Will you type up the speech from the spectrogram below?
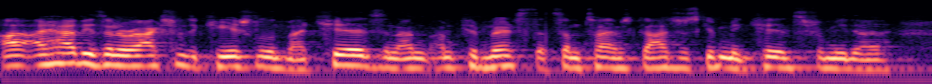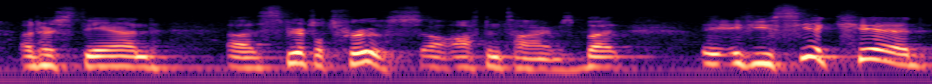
I, I, have these interactions occasionally with my kids, and I'm, I'm, convinced that sometimes God's just giving me kids for me to understand uh, spiritual truths, uh, oftentimes. But if you see a kid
